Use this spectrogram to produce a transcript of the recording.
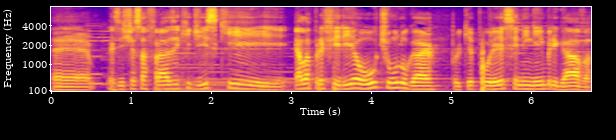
É, existe essa frase que diz que ela preferia o último lugar, porque por esse ninguém brigava.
